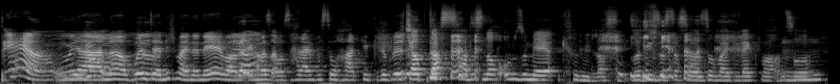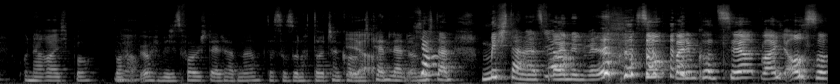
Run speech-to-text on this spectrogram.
BAM! Oh ja, Gott. ne, obwohl der nicht mal in der Nähe war oder Ja. irgendwas, aber es hat einfach so hart gekribbelt. Ich glaube, das hat es noch umso mehr kribbeln lassen. So dieses, dass er so weit weg war und so unerreichbar. Boah, Ja. wie ich mir das vorgestellt habe, ne? Dass er so nach Deutschland kommt, Ja. mich kennenlernt und Ja. mich, dann, mich dann als Freundin will. So, bei dem Konzert war ich auch so,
